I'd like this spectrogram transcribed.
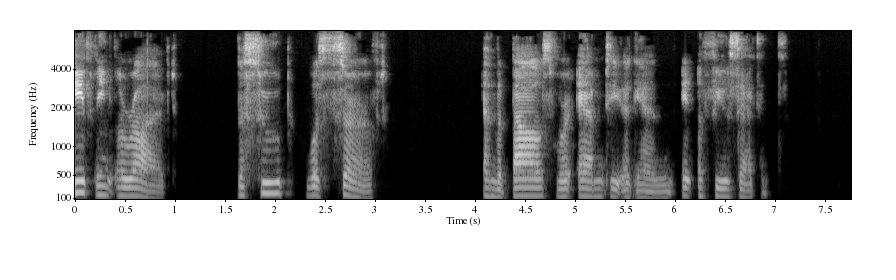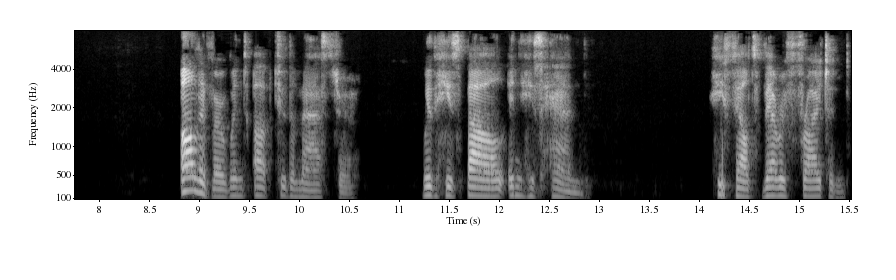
evening arrived, the soup was served, and the bowls were empty again in a few seconds. Oliver went up to the master, with his bowl in his hand. He felt very frightened,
